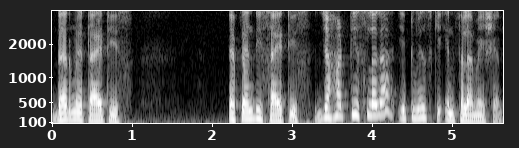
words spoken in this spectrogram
डर्मेटाइटिस अपेंडिसाइटिस जहाँ टिस लगा इट मीन्स की इन्फ्लेमेशन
